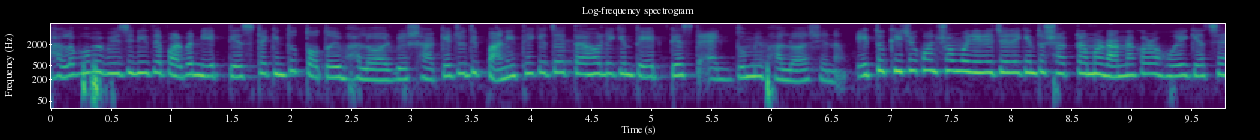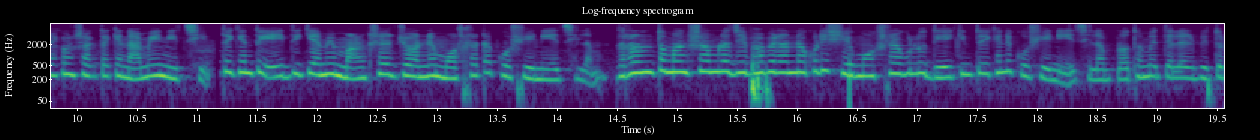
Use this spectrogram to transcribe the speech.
ভালোভাবে ভেজে নিতে পারবেন, এর টেস্টটা কিন্তু ততই ভালো আসবে। শাকে যদি পানি থেকে যায়, তাহলে কিন্তু এর টেস্ট একদমই ভালো আসে না। এই তো কিছুক্ষণ সময় নেড়ে চেড়ে কিন্তু শাকটা আমার রান্না করা হয়ে গেছে। এখন শাকটাকে নামিয়ে নিচ্ছি। তো কিন্তু এইদিকে আমি মাংসের জন্য মশলাটা কষিয়ে নিয়েছিলাম। সাধারণত মাংস আমরা যেভাবে রান্না করি, সেই মশলাগুলো দিয়ে কিন্তু এখানে কষিয়ে নিয়েছিলাম। প্রথমে তেলের ভিতর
